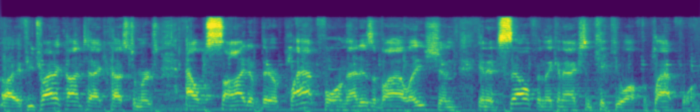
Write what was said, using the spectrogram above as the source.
Uh, if you try to contact customers outside of their platform that is a violation in itself and they can actually kick you off the platform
